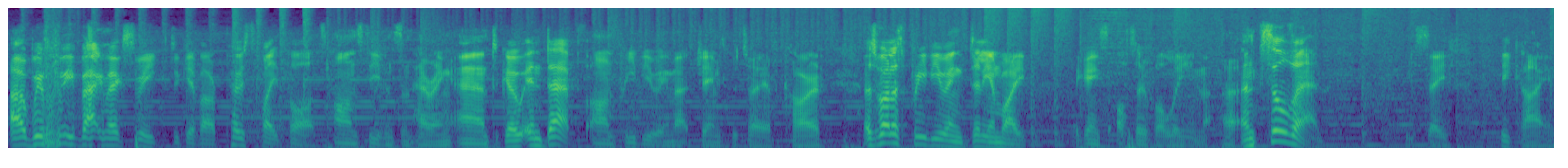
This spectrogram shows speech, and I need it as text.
Uh, we will be back next week to give our post fight thoughts on Stevenson Herring and to go in depth on previewing that James Butayev card, as well as previewing Dillian Whyte against Otto Wallin. Uh, until then, be safe, be kind.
